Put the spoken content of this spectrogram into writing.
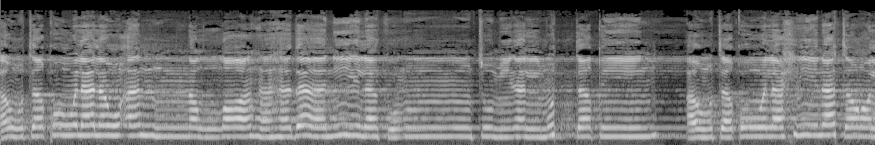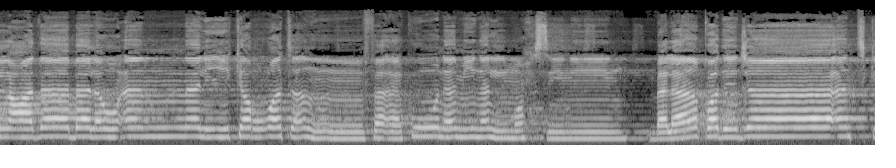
أو تقول لو أن الله هداني لكنت من المتقين أو تقول حين ترى العذاب لو أن لي كرة فأكون من المحسنين. بلى قد جاءتك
